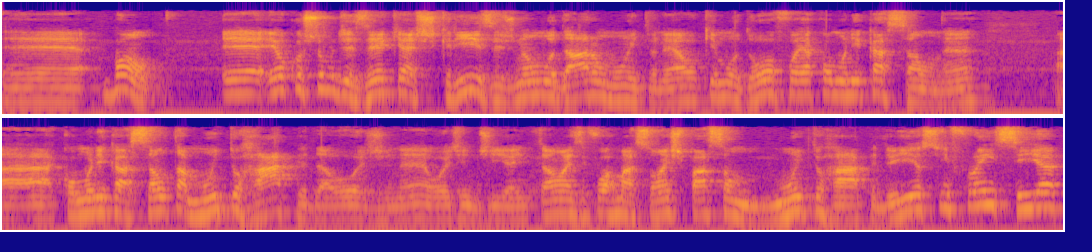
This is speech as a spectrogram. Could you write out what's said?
É, bom, é, eu costumo dizer que as crises não mudaram muito, né? O que mudou foi a comunicação, né? A comunicação está muito rápida hoje, né? Hoje em dia. Então as informações passam muito rápido e isso influencia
